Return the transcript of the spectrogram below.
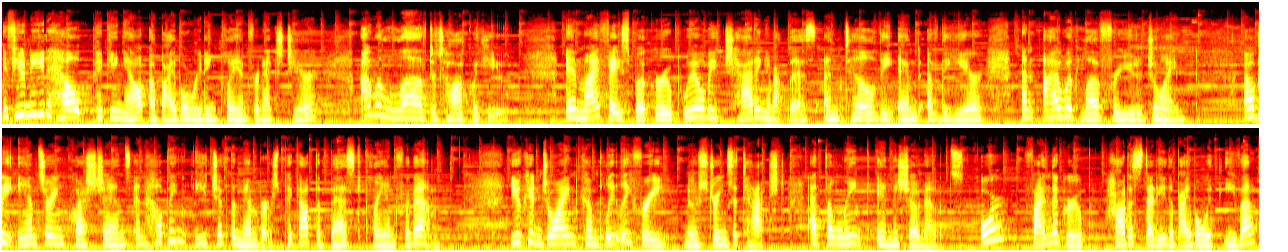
If you need help picking out a Bible reading plan for next year, I would love to talk with you. In my Facebook group, we will be chatting about this until the end of the year, and I would love for you to join. I'll be answering questions and helping each of the members pick out the best plan for them. You can join completely free, no strings attached, at the link in the show notes, or find the group How to Study the Bible with Eva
